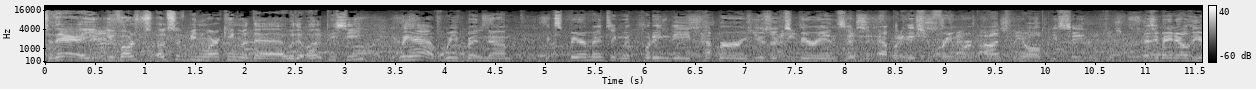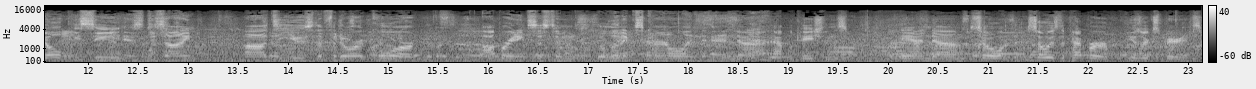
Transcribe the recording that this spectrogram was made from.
So there, you- you've also been working with the with the OLPC. We have. We've been um, experimenting with putting the Pepper user experience and application framework onto the OLPC. As you may know, the OLPC is designed uh, to use the Fedora core operating system, the Linux kernel and, and uh, applications, and um, so so is the Pepper user experience.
